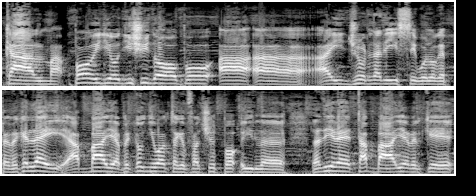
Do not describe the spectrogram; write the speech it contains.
calma, poi glielo dici dopo a- a- ai giornalisti quello che perché lei abbaia perché ogni volta che faccio il il- la diretta abbaia perché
